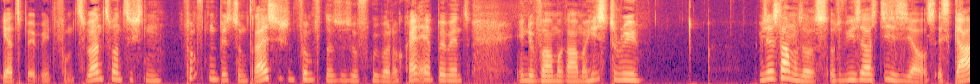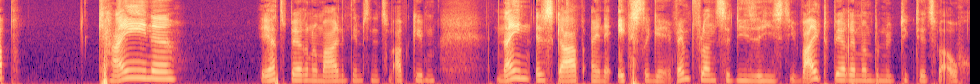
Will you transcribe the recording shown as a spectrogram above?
Erdbeerevent vom 22.05. bis zum 30.05. Also so früh war noch kein Erdbeerevent in der Farmerama History. Wie sah es damals aus? Oder wie sah es dieses Jahr aus? Es gab keine Erdbeere normal in dem Sinne zum Abgeben. Nein, es gab eine extra Eventpflanze, diese hieß die Waldbeere, man benötigte zwar auch,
